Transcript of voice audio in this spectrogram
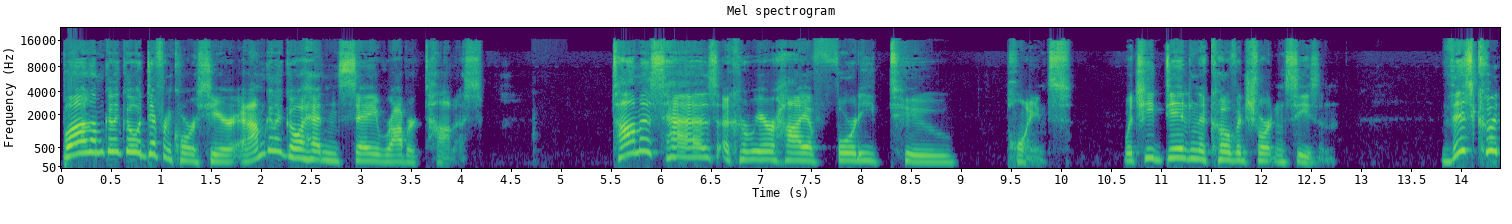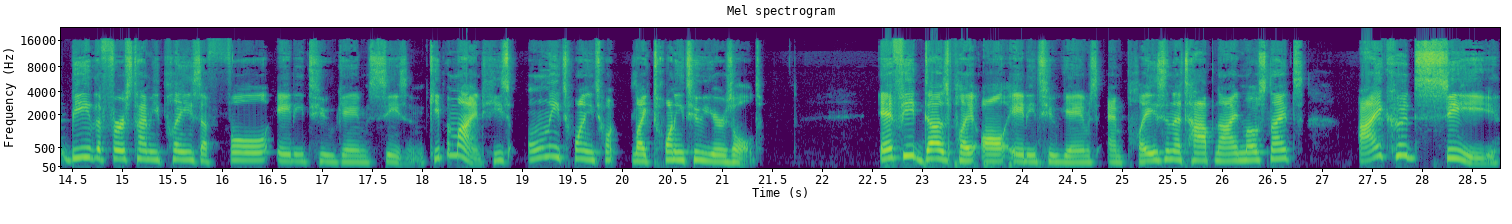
But I'm going to go a different course here, and I'm going to go ahead and say Robert Thomas. Thomas has a career high of 42 points, which he did in a COVID shortened season. This could be the first time he plays a full 82 game season. Keep in mind, he's only 20, 20 like 22 years old. If he does play all 82 games and plays in the top 9 most nights, I could see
